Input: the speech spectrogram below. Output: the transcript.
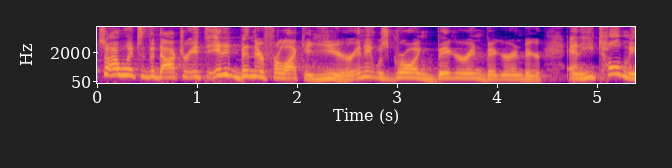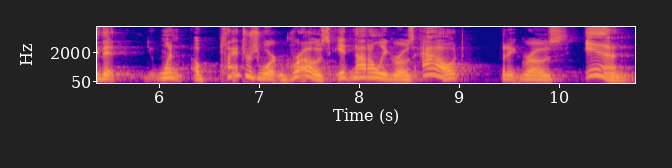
so I went to the doctor. It, it had been there for like a year and it was growing bigger and bigger and bigger. And he told me that when a planter's wart grows, it not only grows out, but it grows in.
